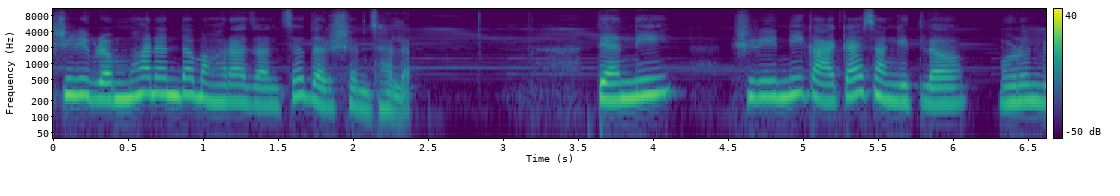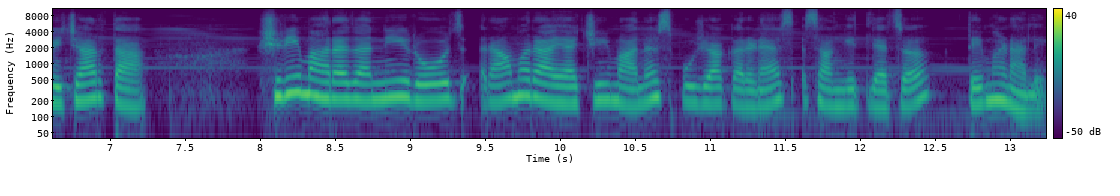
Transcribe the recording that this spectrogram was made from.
श्री ब्रह्मानंद महाराजांचं दर्शन झालं. त्यांनी श्रींनी काय काय सांगितलं म्हणून विचारता श्री महाराजांनी रोज रामरायाची मानसपूजा करण्यास सांगितल्याचं ते म्हणाले.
